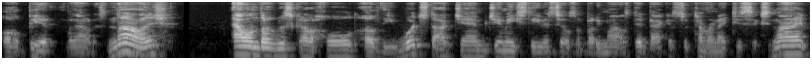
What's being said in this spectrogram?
albeit without his knowledge. Alan Douglas got a hold of the Woodstock Jam Jimi Stephen Stills and Buddy Miles did back in September 1969,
